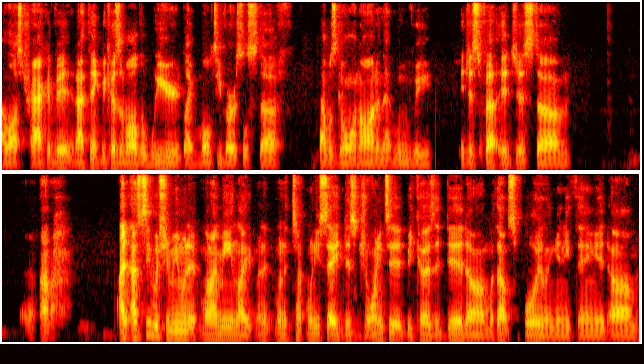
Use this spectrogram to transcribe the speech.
I lost track of it, and I think because of all the weird like multiversal stuff that was going on in that movie, it just felt. It just. Um, I, I, see what you mean when it when I mean like when it, when it when you say disjointed because it did um without spoiling anything it um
